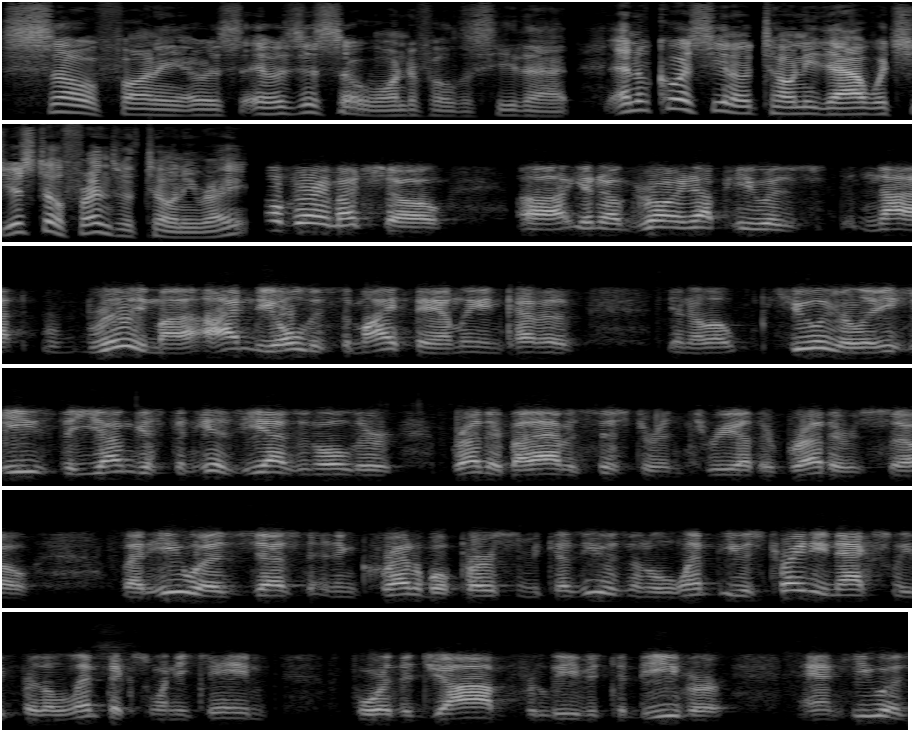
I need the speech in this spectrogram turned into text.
so funny. It was it was just so wonderful to see that. And of course, you know, Tony Dow, which you're still friends with Tony, right? Oh, very much so. Uh, you know, growing up, he was not really my. I'm the oldest of my family, and kind of, you know, peculiarly, he's the youngest in his. He has an older brother, but I have a sister and three other brothers. So, but he was just an incredible person because he was an Olymp. He was training actually for the Olympics when he came for the job for Leave It to Beaver, and he was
